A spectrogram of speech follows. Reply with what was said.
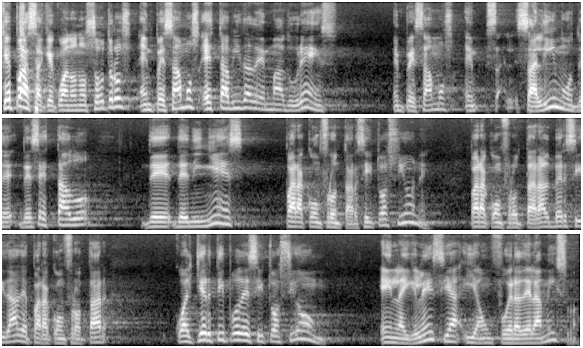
¿Qué pasa? Que cuando nosotros empezamos esta vida de madurez, empezamos, em, salimos de, ese estado de, niñez para confrontar situaciones, para confrontar adversidades, para confrontar cualquier tipo de situación en la iglesia y aún fuera de la misma.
